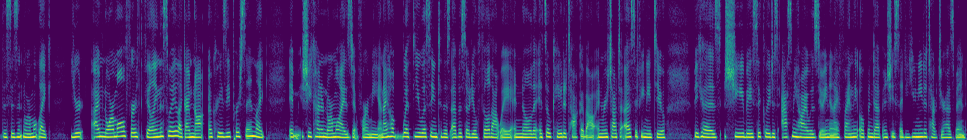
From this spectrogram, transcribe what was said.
this isn't normal. Like, you're I'm normal for feeling this way. Like I'm not a crazy person. Like it she kind of normalized it for me. And I hope with you listening to this episode you'll feel that way and know that it's okay to talk about and reach out to us if you need to because she basically just asked me how I was doing and I finally opened up and she said you need to talk to your husband.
